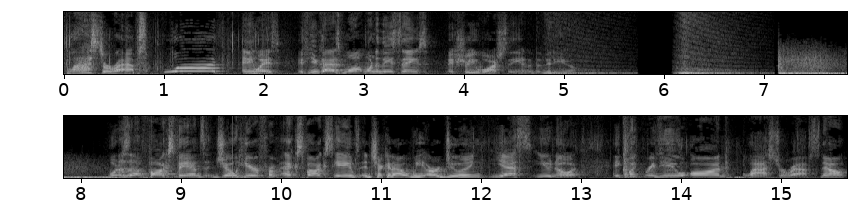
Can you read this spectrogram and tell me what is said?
BlastrWrapz. What? Anyways, if you guys want one of these things, make sure you watch the end of the video. What is up, Fox fans? Joe here from Xfox Games, and check it out. We are doing, yes, you know it, a quick review on BlastrWrapz. Now,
